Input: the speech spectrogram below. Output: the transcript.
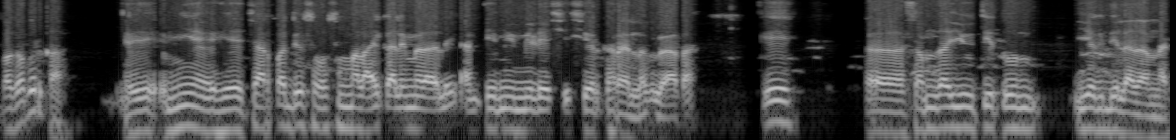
बघा बरं का. हे मी हे चार पाच दिवसापासून मला ऐकायला मिळाले आणि ते मी मीडियाशी शेअर करायला लागलो आता. की समजा युतीतून एक दिला जाणार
